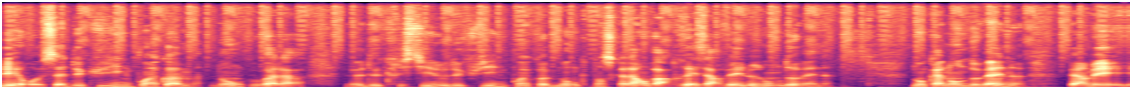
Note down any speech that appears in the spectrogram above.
lesrecettesdecuisine.com. Donc voilà, de Christine ou de cuisine.com. Donc dans ce cas-là, on va réserver le nom de domaine. Donc un nom de domaine permet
